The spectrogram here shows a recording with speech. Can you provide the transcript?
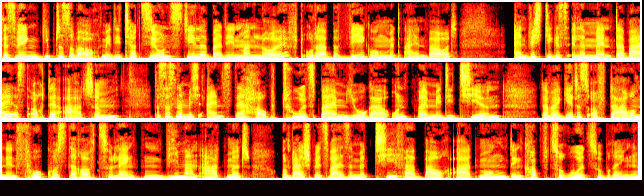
Deswegen gibt es aber auch Meditationsstile, bei denen man läuft oder Bewegung mit einbaut. Ein wichtiges Element dabei ist auch der Atem. Das ist nämlich eins der Haupttools beim Yoga und beim Meditieren. Dabei geht es oft darum, den Fokus darauf zu lenken, wie man atmet und beispielsweise mit tiefer Bauchatmung den Kopf zur Ruhe zu bringen.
